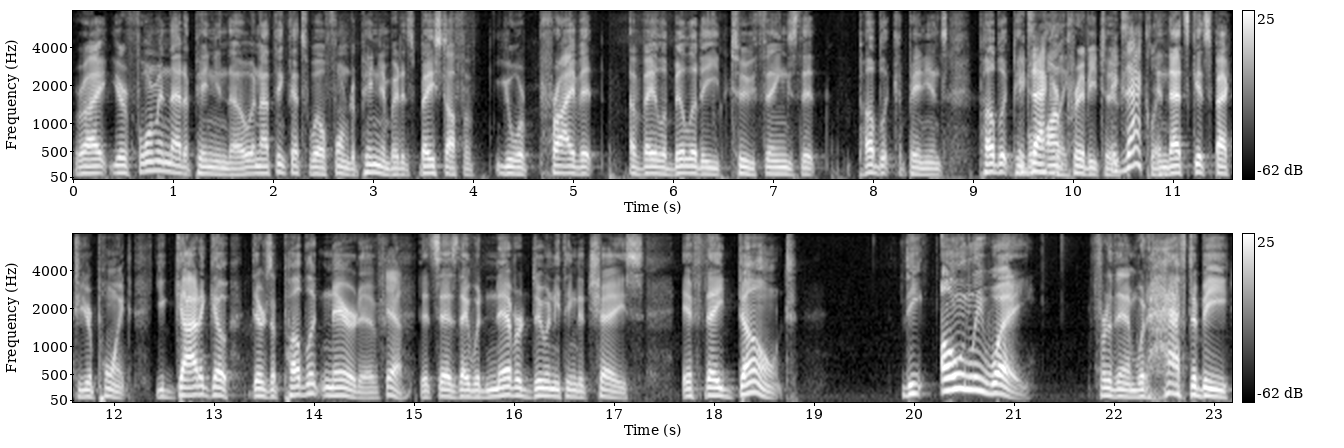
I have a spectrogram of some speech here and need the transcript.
Right. You're forming that opinion, though, and I think that's well formed opinion, but it's based off of your private availability to things that public opinions, public people Exactly. aren't privy to. Exactly. And that gets back to your point. You got to go. There's a public narrative Yeah. that says they would never do anything to chase. If they don't, the only way for them would have to be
